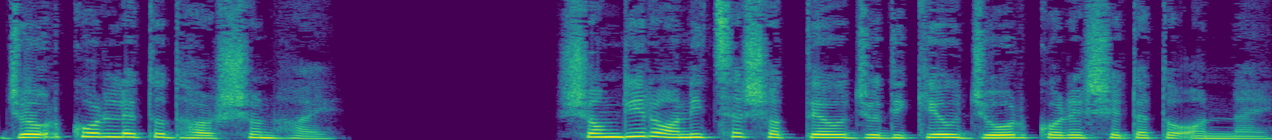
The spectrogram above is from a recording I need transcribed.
জোর করলে তো ধর্ষণ হয়। সঙ্গীর অনিচ্ছা সত্ত্বেও যদি কেউ জোর করে, সেটা তো অন্যায়।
